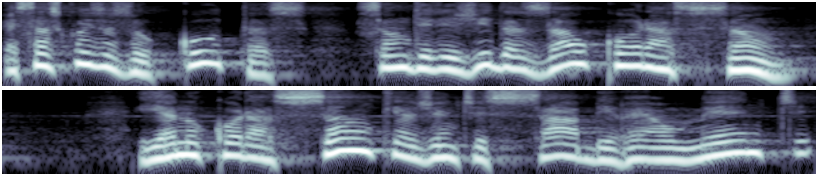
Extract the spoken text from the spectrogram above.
essas coisas ocultas são dirigidas ao coração. E é no coração que a gente sabe realmente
